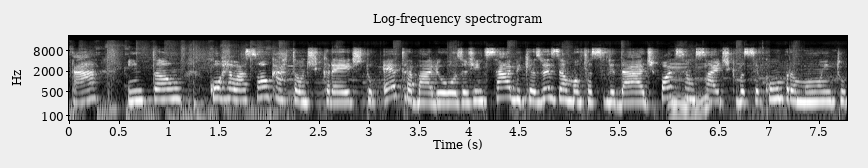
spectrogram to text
tá? Então, com relação ao cartão de crédito, é trabalhoso. A gente sabe que às vezes é uma facilidade, pode uhum. ser um uhum. site que você compra muito,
